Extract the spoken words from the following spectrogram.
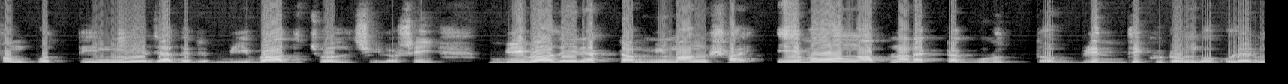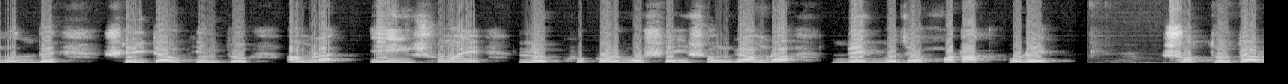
সম্পত্তি নিয়ে যাদের বিবাদ চলছিল, সেই বিবাদের একটা মীমাংসা এবং আপনার একটা গুরুত্ব বৃদ্ধি কুটুম্বকুলের মধ্যে, সেইটাও কিন্তু আমরা এই সময়ে লক্ষ্য করব, সেই সঙ্গে আমরা দেখব যে হঠাৎ করে শত্রুতার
